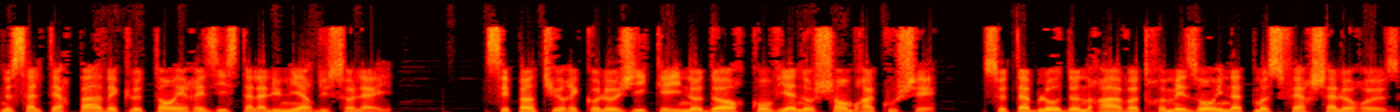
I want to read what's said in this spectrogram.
ne s'altèrent pas avec le temps et résistent à la lumière du soleil. Ces peintures écologiques et inodores conviennent aux chambres à coucher. Ce tableau donnera à votre maison une atmosphère chaleureuse.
